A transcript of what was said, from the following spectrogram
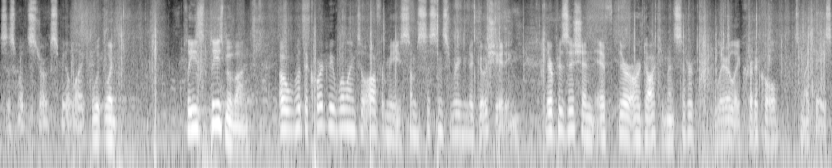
Is this what strokes feel like? What, what? Please please move on. Oh, would the court be willing to offer me some assistance in renegotiating their position if there are documents that are clearly critical to my case?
